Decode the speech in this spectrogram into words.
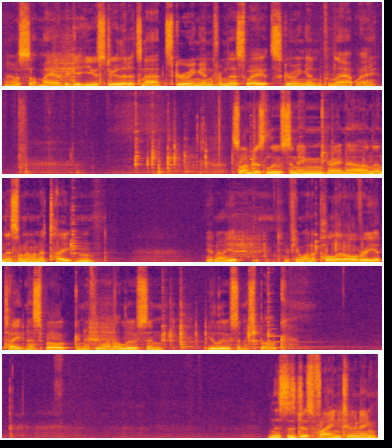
that was something I had to get used to, that it's not screwing in from this way, it's screwing in from that way. So I'm just loosening right now, and then this one I'm going to tighten. You know, you, if you want to pull it over, you tighten a spoke, and if you want to loosen, you loosen a spoke. And this is just fine tuning.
